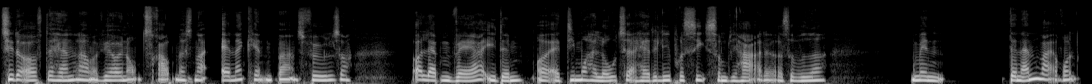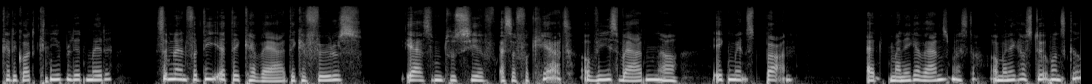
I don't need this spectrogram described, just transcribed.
tit og ofte handler om, at vi har enormt travlt med sådan at anerkende børns følelser, og lade dem være i dem, og at de må have lov til at have det lige præcis, som de har det, og så videre. Men den anden vej rundt kan det godt knibe lidt med det. Simpelthen fordi, at det kan være, det kan føles, ja, som du siger, altså forkert at vise verden, og ikke mindst børn, at man ikke er verdensmester, og man ikke har styr på en skid.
